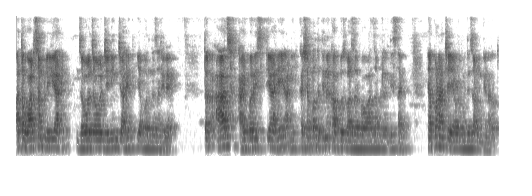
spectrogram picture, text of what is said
आता वाढ संपलेली आहे. जवळजवळ जिनिंग जे आहेत या बंद झालेल्या आहेत. तर आज काय परिस्थिती आहे आणि कशा पद्धतीनं कापूस बाजारभाव आज आपल्याला दिसत आहे हे आपण आजच्या या व्हिडिओमध्ये जाणून घेणार आहोत.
